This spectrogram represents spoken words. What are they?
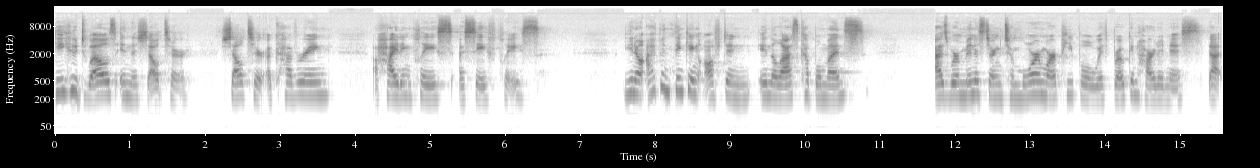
He who dwells in the shelter, shelter, a covering, a hiding place, a safe place. You know, I've been thinking often in the last couple months as we're ministering to more and more people with brokenheartedness that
